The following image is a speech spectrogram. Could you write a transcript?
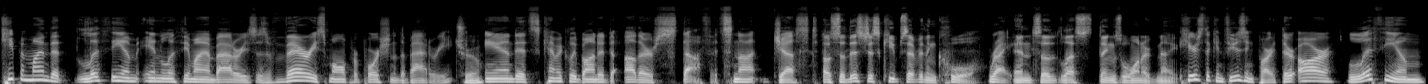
keep in mind that lithium in lithium ion batteries is a very small proportion of the battery. True. And it's chemically bonded to other stuff. It's not just. Oh, so this just keeps everything cool. Right. And so less things will want to ignite. Here's the confusing part there are lithium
